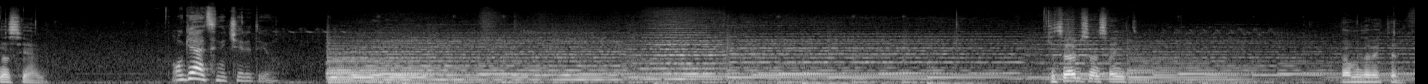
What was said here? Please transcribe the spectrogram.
Nasıl yani? O gelsin içeri diyor. Git abi sen, sen git. Ben burada beklerim.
